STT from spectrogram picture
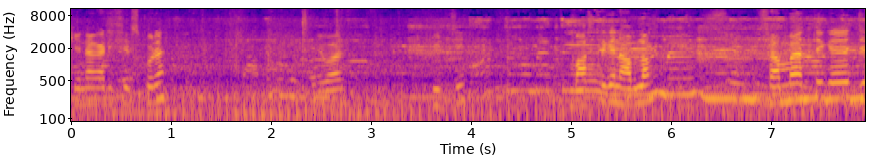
কেনাকাটি শেষ করে এবার ফিরছি। বাস থেকে নামলাম। শ্যামবাজার থেকে যে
